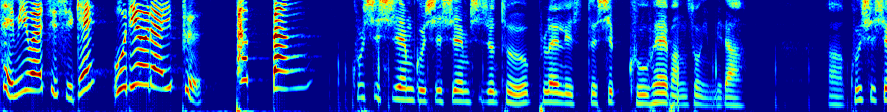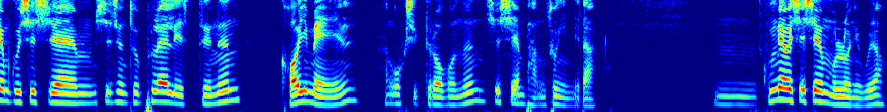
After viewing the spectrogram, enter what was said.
재미와 지식의 오디오 라이프 팝빵 쿨CCM 9CCM 시즌2 플레이리스트 19회 방송입니다. 아, cool CCM good CCM 시즌2 playlist는 거의 매일 한 곡씩 들어보는 CCM 방송입니다. 음, 국내외 CCM은 물론이고요.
